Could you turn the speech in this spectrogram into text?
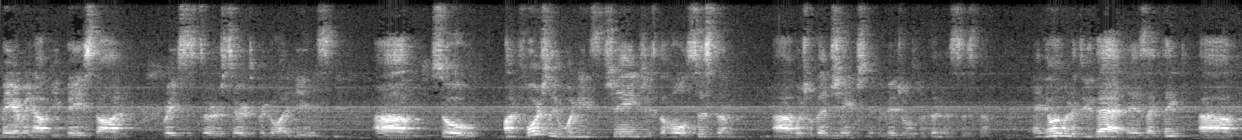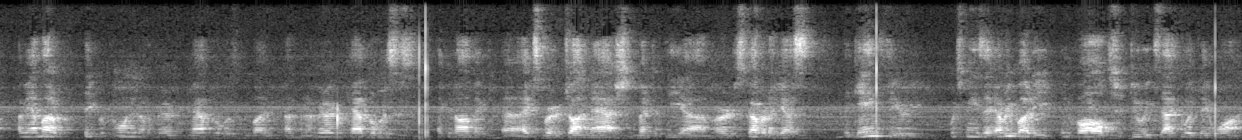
may or may not be based on racist or stereotypical ideas. Um, so, unfortunately, what needs to change is the whole system, uh, which will then change individuals within the system. And the only way to do that is, I think, um, I mean, I'm not a big proponent of American capitalism, but I'm an American capitalist economic uh, expert, John Nash, invented the, um, or discovered, I guess, the game theory, which means that everybody involved should do exactly what they want.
